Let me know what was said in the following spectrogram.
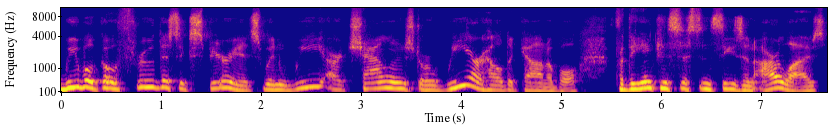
we will go through this experience when we are challenged or we are held accountable for the inconsistencies in our lives.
